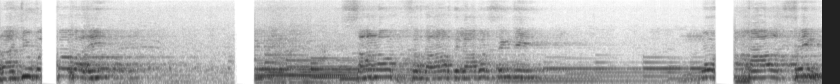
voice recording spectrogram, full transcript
ਰਾਜੂ ਬਾਬਾ ਭਾਜੀ। ਸਨ of Sardar Dilawar Singh ji. Mohpal Singh.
